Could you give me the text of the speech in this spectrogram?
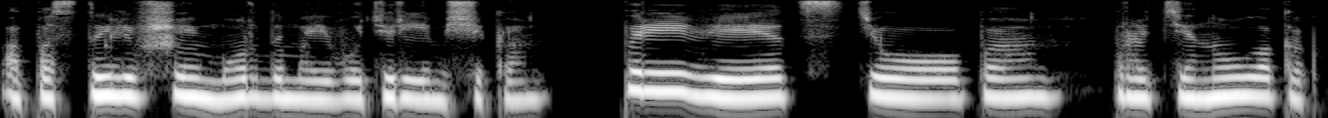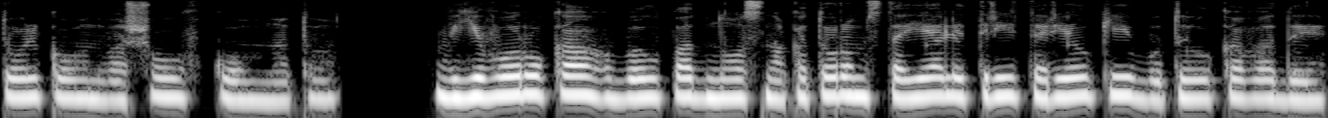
опостылевшей морды моего тюремщика. «Привет, Степа!» — протянула, как только он вошел в комнату. В его руках был поднос, на котором стояли три тарелки и бутылка воды.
